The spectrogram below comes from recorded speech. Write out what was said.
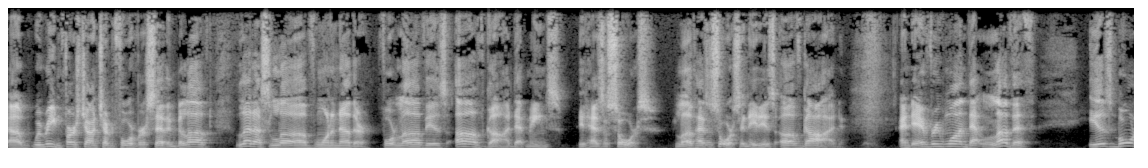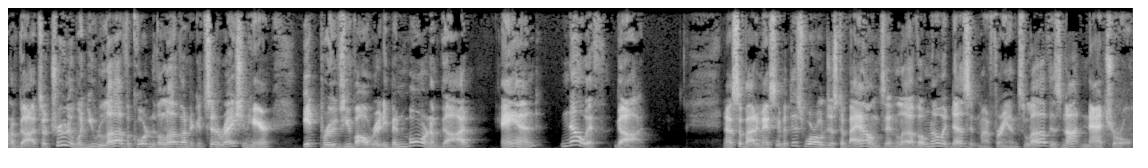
uh, we read in 1 John chapter 4, verse 7, Beloved, let us love one another, for love is of God. That means it has a source. Love has a source, and it is of God. And everyone that loveth is born of God. So truly, when you love according to the love under consideration here, it proves you've already been born of God and knoweth God. Now, somebody may say, but this world just abounds in love. Oh, no, it doesn't, my friends. Love is not natural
